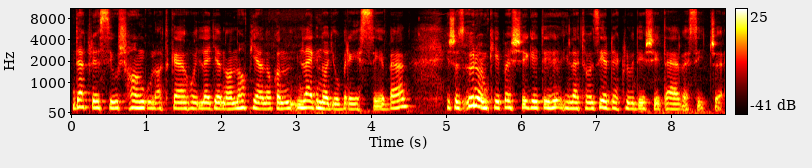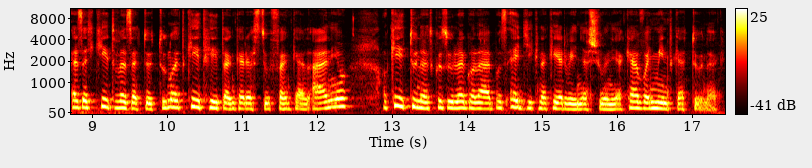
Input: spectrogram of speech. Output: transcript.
depressziós hangulat kell, hogy legyen a napjának a legnagyobb részében, és az örömképességét, illetve az érdeklődését elveszítse. Ez egy két vezető tünet, két héten keresztül fenn kell állnia. A két tünet közül legalább az egyiknek érvényesülnie kell, vagy mindkettőnek.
